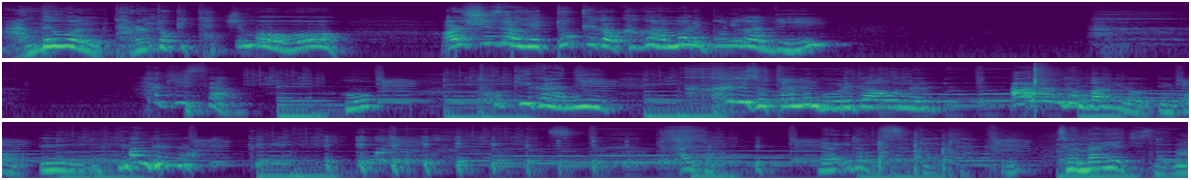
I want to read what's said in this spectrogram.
안 되면 다른 토끼 탔지 뭐. 아 세상에 토끼가 그거 한 마리뿐이 간디. 하기상, 어? 토끼가 아니 그리 좋다는 거 우리가 오늘 아랑간방이도 되고. 안 그래? 아이고, 내가 이렇게 쓸게야겠다. 전화해야지 전화.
